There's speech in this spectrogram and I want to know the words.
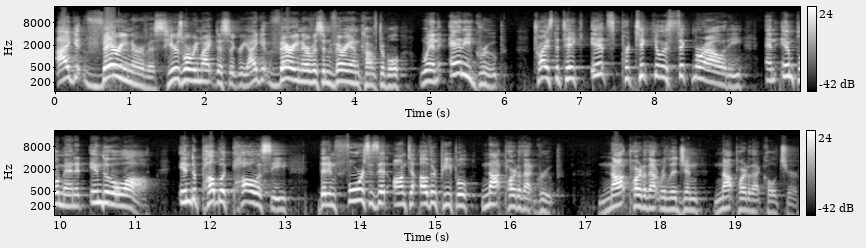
I get very nervous. Here's where we might disagree. I get very nervous and very uncomfortable when any group tries to take its particular thick morality and implement it into the law into public policy that enforces it onto other people not part of that group, not part of that religion, not part of that culture.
